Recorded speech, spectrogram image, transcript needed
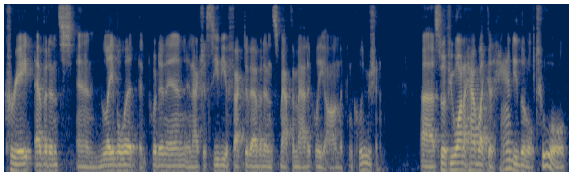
create evidence and label it and put it in and actually see the effect of evidence mathematically on the conclusion. Uh, so if you want to have like a handy little tool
